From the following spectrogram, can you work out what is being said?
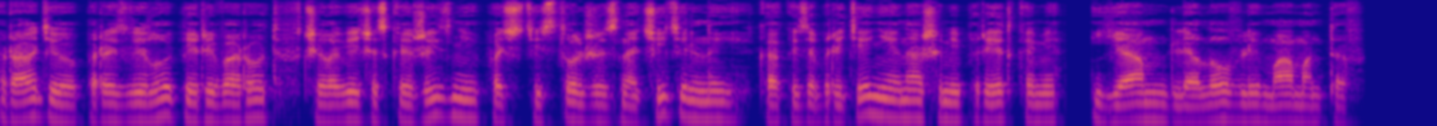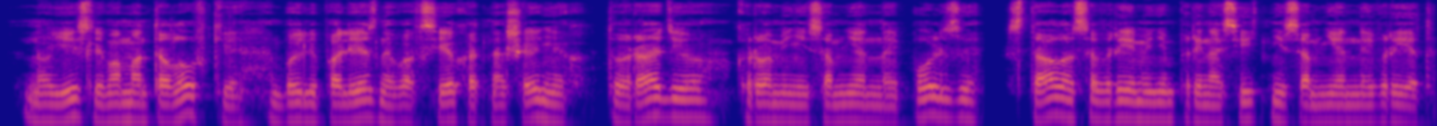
Радио произвело переворот в человеческой жизни почти столь же значительный, как изобретение нашими предками ям для ловли мамонтов. Но если мамонтоловки были полезны во всех отношениях, то радио, кроме несомненной пользы, стало со временем приносить несомненный вред.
